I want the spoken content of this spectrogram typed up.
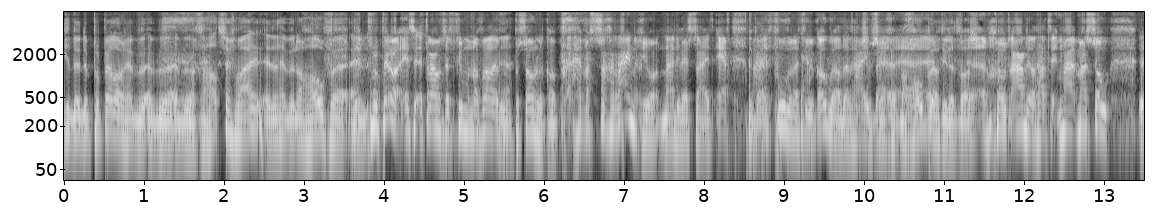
de, de, de propeller hebben, we- hebben, we- hebben we gehad, zeg maar. En dan hebben we nog Hoven De en... propeller, is, trouwens, dat viel me nog wel even Ja. persoonlijk op. Hij was zagrijnig, joh, na die wedstrijd. Echt. Maar hij voelde natuurlijk ook wel dat hij... zou zeggen, bij, maar eh, hopen dat hij dat was. eh, een groot aandeel had. Maar, maar zo, eh,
